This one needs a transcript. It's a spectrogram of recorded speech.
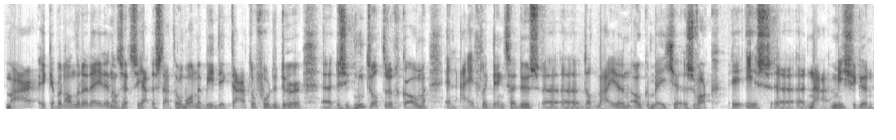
Maar ik heb een andere reden. En dan zegt ze, ja, er staat een wannabe dictator voor de deur. Uh, dus ik moet wel terugkomen. En eigenlijk denkt zij dus uh, uh, dat Biden ook een beetje zwak is na Michigan.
